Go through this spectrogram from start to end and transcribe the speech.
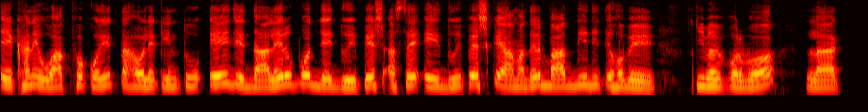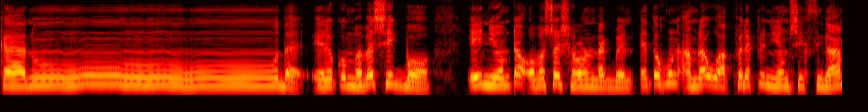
এখানে ওয়াকফ করি তাহলে কিন্তু এই যে দালের উপর যে দুই পেশ আছে এই দুই পেশকে আমাদের বাদ দিয়ে দিতে হবে কীভাবে পড়ব লাকানু এরকমভাবে শিখব এই নিয়মটা অবশ্যই স্মরণ রাখবেন এতক্ষণ আমরা ওয়াকফের একটি নিয়ম শিখছিলাম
